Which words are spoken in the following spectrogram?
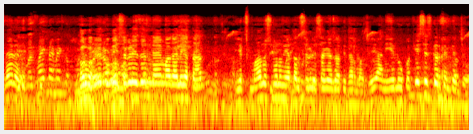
नाही नाही. बरोबर. तुम्ही सगळेजण न्याय मागायला येतात. एक माणूस म्हणून येतात सगळे सगळ्या जाती धर्माचे आणि हे लोक केसेस करतील त्यांच्यावर.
